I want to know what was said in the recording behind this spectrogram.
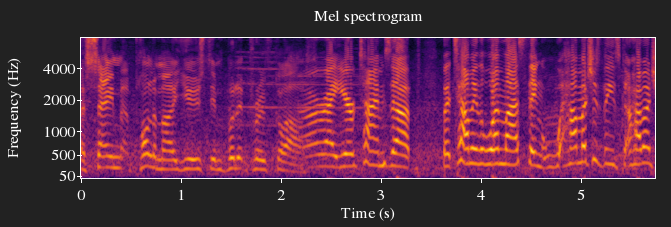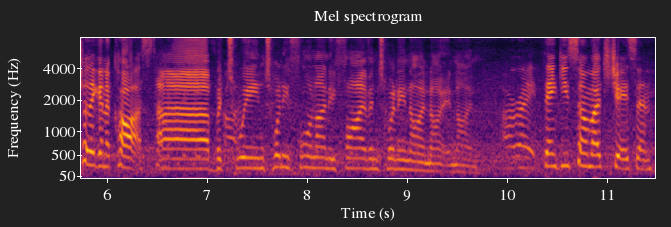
a same polymer used in bulletproof glass. All right, your time's up. But tell me the one last thing. How much is these? How much are they going to cost? Uh, between twenty four ninety five and twenty nine ninety nine. All right. Thank you so much, Jason.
